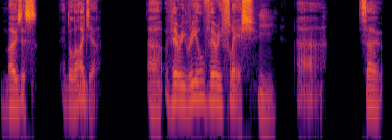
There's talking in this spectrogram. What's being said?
Moses and Elijah, uh, very real, very flesh. Mm, Uh, so,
